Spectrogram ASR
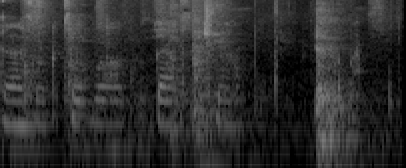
guys, welcome to the vlog. Back to the channel.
